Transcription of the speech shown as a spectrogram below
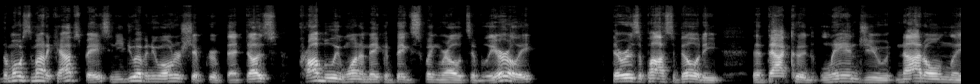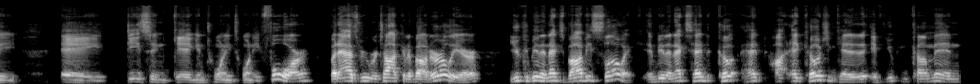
the most amount of cap space and you do have a new ownership group that does probably want to make a big swing relatively early, there is a possibility that that could land you not only a decent gig in 2024, but as we were talking about earlier, you could be the next Bobby Slowik and be the next head co- head hot head coaching candidate if you can come in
